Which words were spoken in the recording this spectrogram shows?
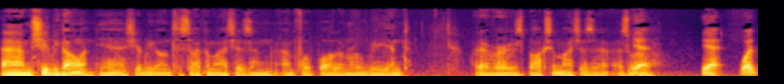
um, she'll be going. Yeah, she'll be going to soccer matches and, and football and rugby and whatever is boxing matches uh, as well. Yeah. Yeah. What?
